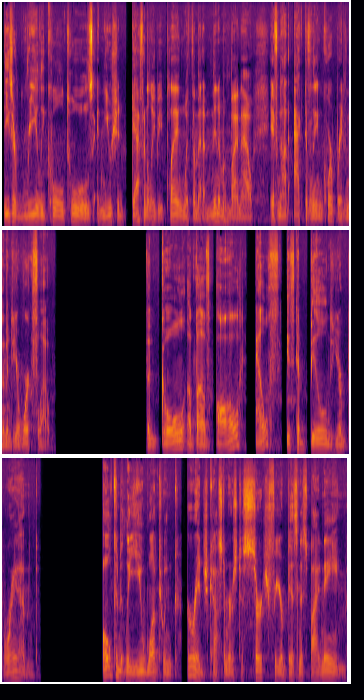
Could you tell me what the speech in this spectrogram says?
These are really cool tools, and you should definitely be playing with them at a minimum by now, if not actively incorporating them into your workflow. The goal above all else is to build your brand. Ultimately, you want to encourage customers to search for your business by name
